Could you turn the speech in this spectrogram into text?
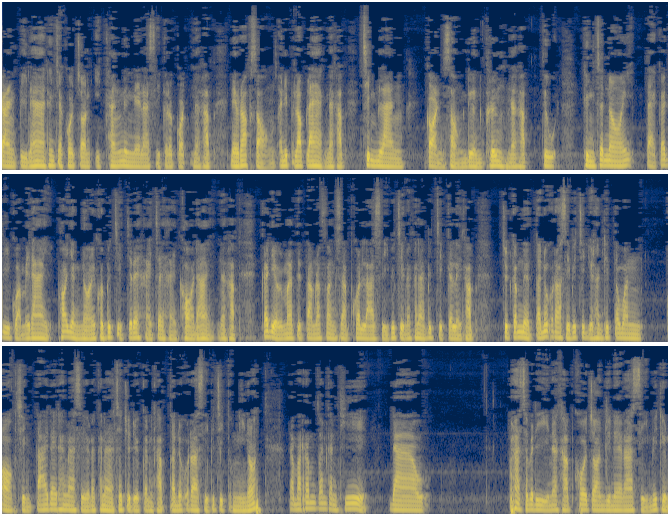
กลางปีหน้าถึงจะโคจรอีกครั้งหนึ่งในราศีกรกฎนะครับในรอบ 2 อันนี้เป็นรอบแรกนะครับ ชิมลังก่อน 2 เดือนครึ่งนะครับถึงถึงจะน้อยแต่ก็ดีกว่าไม่ได้ เพราะอย่างน้อยคนพิจิกจะได้หายใจหายคอได้นะครับ ก็เดี๋ยวมาติดตามรับฟังสำหรับคนราศีพิจิกและคณะพิจิกกันเลยครับ จุดกำเนิดตนุราศีพิจิกอยู่ทางทิศตะวันออกเฉียงใต้ได้ทางราศีลัคนาใช้จุดเดียวกันครับตนุราศีพิจิกตรงนี้เนาะเรามาเริ่มต้นกันที่ดาว พฤหัสบดีนะครับ โคจรอยู่ในราศีมิถุน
